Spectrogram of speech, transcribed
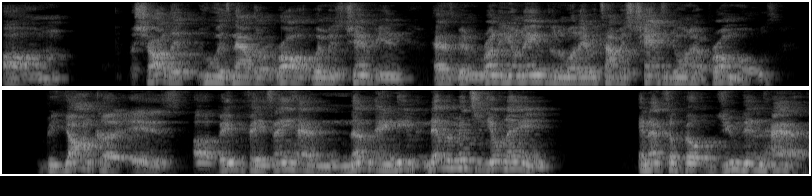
Um, Charlotte, who is now the Raw Women's Champion, has been running your name through the mud every time it's chanted doing her promos. Bianca is a babyface. Ain't had nothing. Ain't even never mentioned your name, and that's a belt you didn't have.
